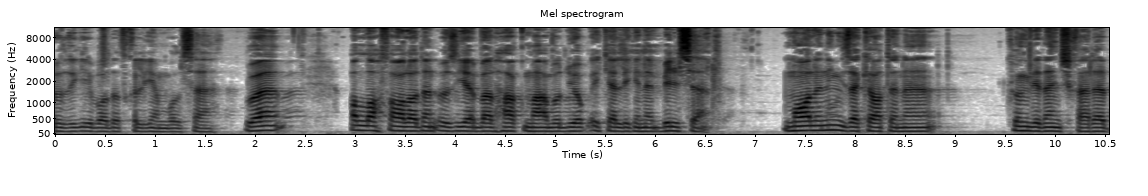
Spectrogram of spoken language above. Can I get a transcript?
o'ziga ibodat qilgan bo'lsa va alloh taolodan o'ziga barhaq ma'bud yo'q ekanligini bilsa molining zakotini ko'nglidan chiqarib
